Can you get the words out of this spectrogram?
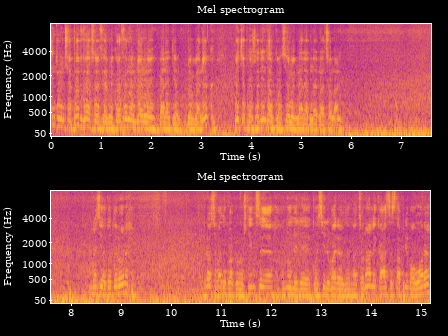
Pentru început vreau să ofer microfonul domnului Valentin Dolganiuc, vicepreședinte al Consiliului Mare Adunări Naționale. Bună ziua tuturor! Vreau să vă aduc la cunoștință în numele Consiliului Mare Adunări Naționale că astăzi, la prima oră,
